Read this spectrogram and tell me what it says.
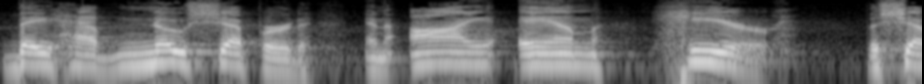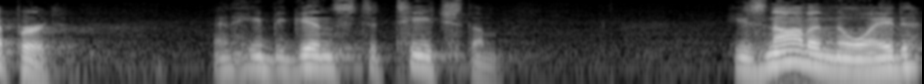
They have no shepherd, and I am here, the shepherd. And he begins to teach them. He's not annoyed.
